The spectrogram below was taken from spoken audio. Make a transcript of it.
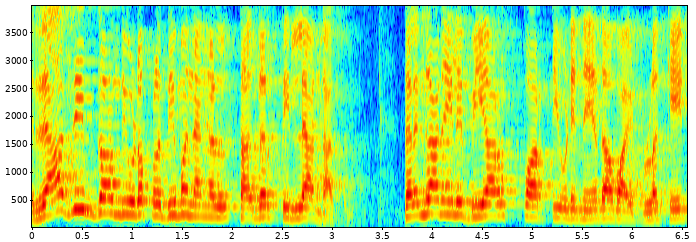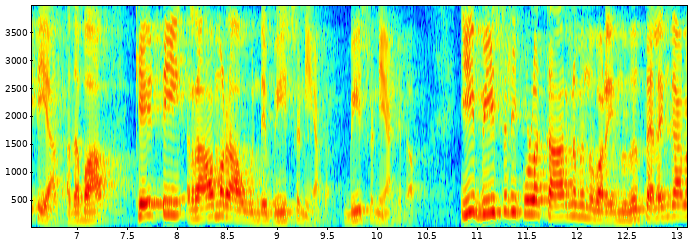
രാജീവ് ഗാന്ധിയുടെ പ്രതിമ ഞങ്ങൾ തകർത്തില്ലാണ്ടാക്കും. തെലങ്കാനയിലെ ബി ആർ എസ് പാർട്ടിയുടെ നേതാവായിട്ടുള്ള കെ ടി ആർ അഥവാ കെ ടി രാമറാവുവിന്റെ ഭീഷണിയാണ് ഭീഷണിയാണിത്. ഈ ഭീഷണിക്കുള്ള കാരണം എന്ന് പറയുന്നത് തെലങ്കാന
